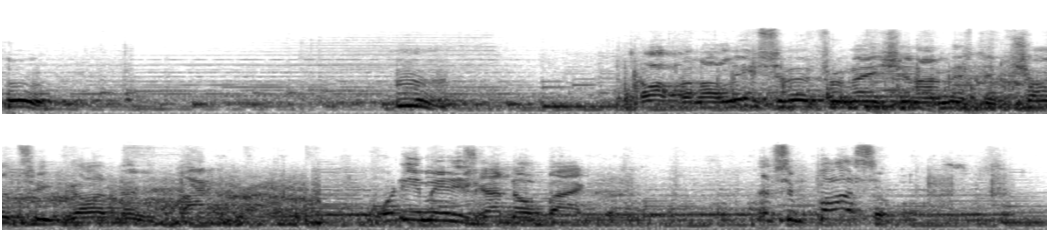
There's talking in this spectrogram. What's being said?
Hmm. Hmm. Coffin, I'll leave some information on Mr. Chauncey Gardiner's background. What do you mean he's got no background? That's impossible.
